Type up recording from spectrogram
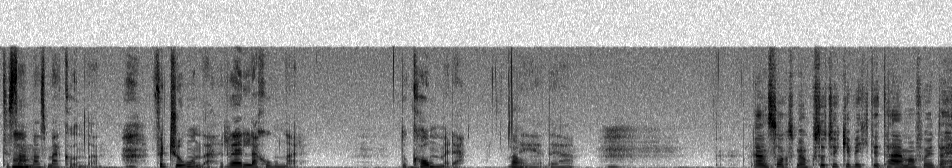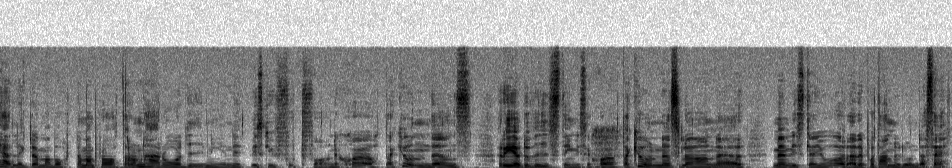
tillsammans mm. med kunden. Förtroende, relationer. Då kommer det. Ja. det, det en sak som jag också tycker är viktigt här, man får inte heller glömma bort när man pratar om den här rådgivningen, vi ska ju fortfarande sköta kundens redovisning, vi ska sköta kundens löner, men vi ska göra det på ett annorlunda sätt.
